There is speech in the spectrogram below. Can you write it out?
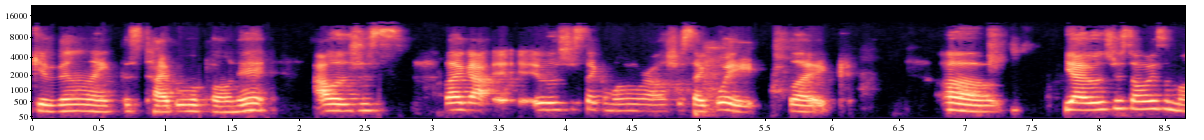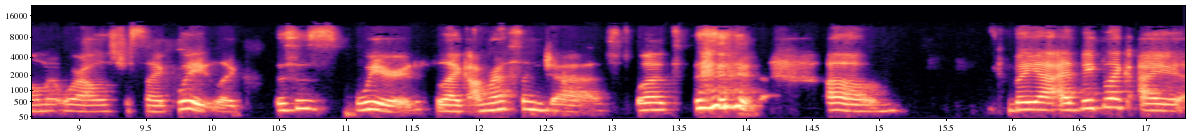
given like this type of opponent, I was just like, I, it was just like a moment where I was just like, wait, like, um, yeah, it was just always a moment where I was just like, wait, like this is weird. Like I'm wrestling jazz. What? um, but yeah i think like i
